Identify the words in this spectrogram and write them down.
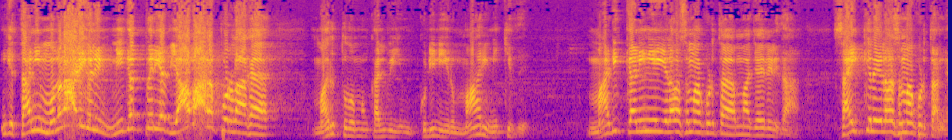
இங்க தனி முதலாளிகளின் மிகப்பெரிய வியாபார பொருளாக மருத்துவமும் கல்வியும் குடிநீரும் மாறி நிக்குது. மடிக்கணினியை இலவசமா கொடுத்த அம்மா ஜெயலலிதா சைக்கிளை இலவசமா கொடுத்தாங்க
